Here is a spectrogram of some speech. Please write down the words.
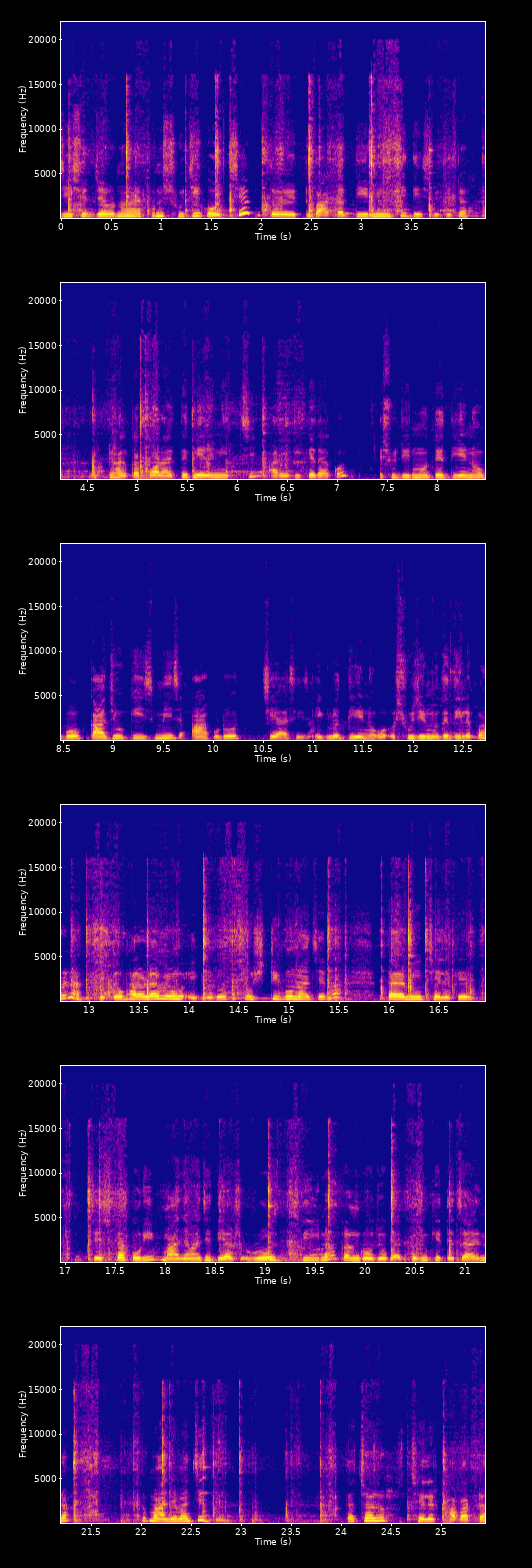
যিশুর জন্য এখন সুজি করছে, তো একটু বাটার দিয়ে নিয়েছি, দিয়ে সুজিটা একটু হালকা কড়াইতে নেড়ে নিচ্ছি। আর এদিকে দেখো, সুজির মধ্যে দিয়ে নেব কাজু, কিশমিশ, আখরোট চিয়াশিস এগুলো দিয়ে নেব। সুজির মধ্যে দিলে পরে না খেতেও ভালো লাগবে এবং এগুলোরও পুষ্টিগুণ আছে না? তাই আমি ছেলেকে চেষ্টা করি মাঝে মাঝে দেওয়ার। রোজ দিই না, কারণ রোজ ও একদমই খেতে চায় না। তো মাঝে মাঝে দিই। তা চলো, ছেলের খাবারটা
